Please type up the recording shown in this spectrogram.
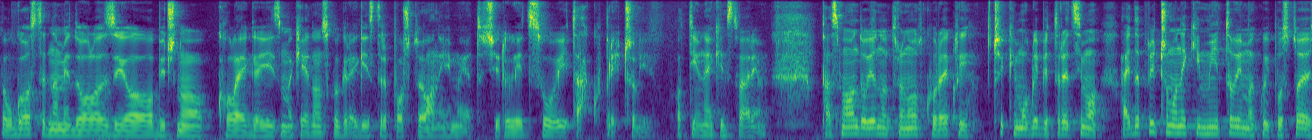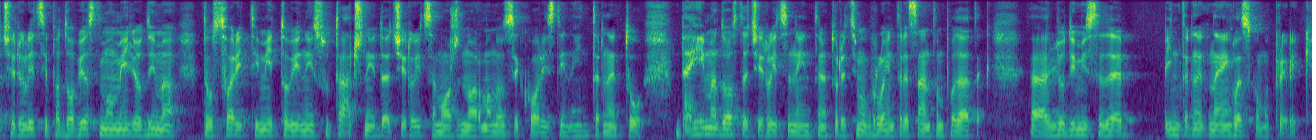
U goste nam je dolazio obično kolega iz makedonskog registra, pošto oni imaju eto Ćirilicu i tako pričali o tim nekim stvarima. Pa smo onda u jednom trenutku rekli, čekaj, mogli bi to recimo, ajde da pričamo o nekim mitovima koji postoje o Ćirilici, pa da objasnimo mi ljudima da u stvari ti mitovi nisu tačni, da Ćirilica može normalno da se koristi na internetu, da ima dosta Ćirilice na internetu, recimo vrlo interesantan podatak. Ljudi misle da je internet na engleskom otprilike.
